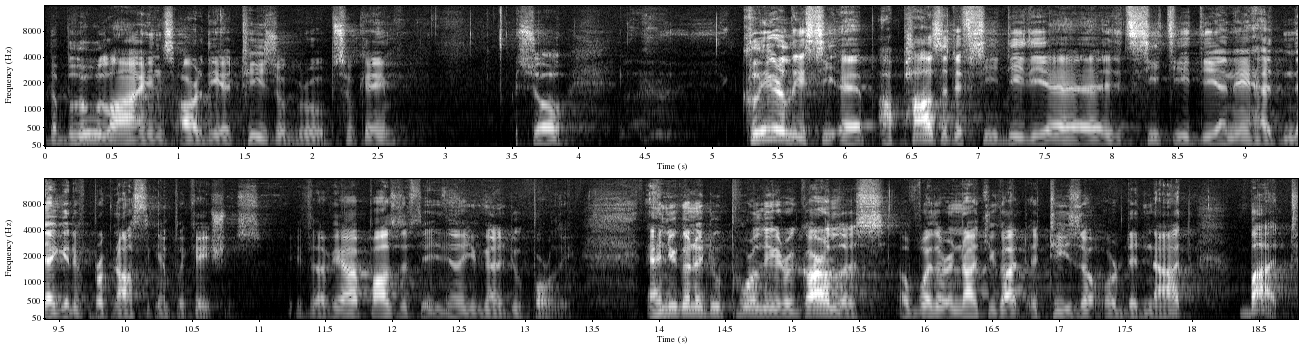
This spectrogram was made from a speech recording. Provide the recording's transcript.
The blue lines are the atezo groups, okay? So clearly, uh, a positive uh, ctDNA had negative prognostic implications. If you have positive ctDNA, you're going to do poorly. And you're going to do poorly regardless of whether or not you got a atezo or did not. But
